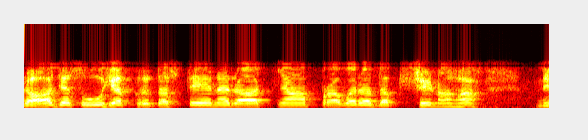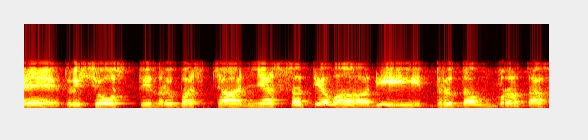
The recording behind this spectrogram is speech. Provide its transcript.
राजसूह्यकृतस्तेन राज्ञा प्रवरदक्षिणः ने दृश्योऽस्ति नृभश्चान्यः सत्यवादी धृतव्रतः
